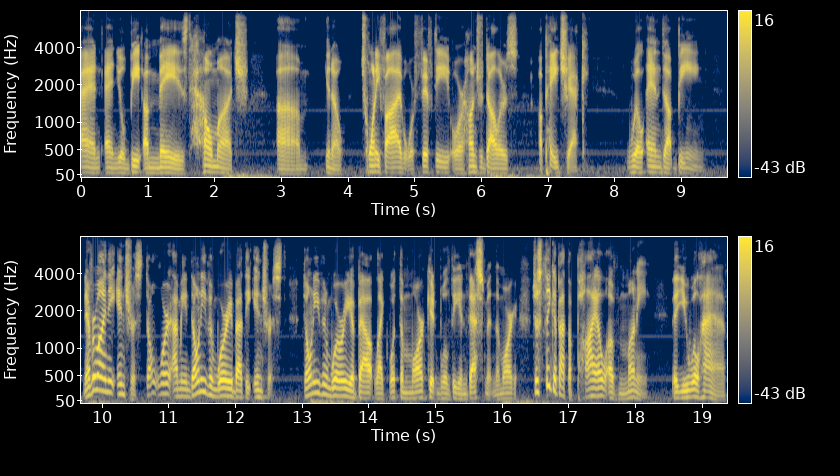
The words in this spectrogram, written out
and and you'll be amazed how much um, you know 25 or 50 or 100 dollars a paycheck will end up being never mind the interest don't worry i mean don't even worry about the interest don't even worry about like what the market will the investment in the market just think about the pile of money that you will have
